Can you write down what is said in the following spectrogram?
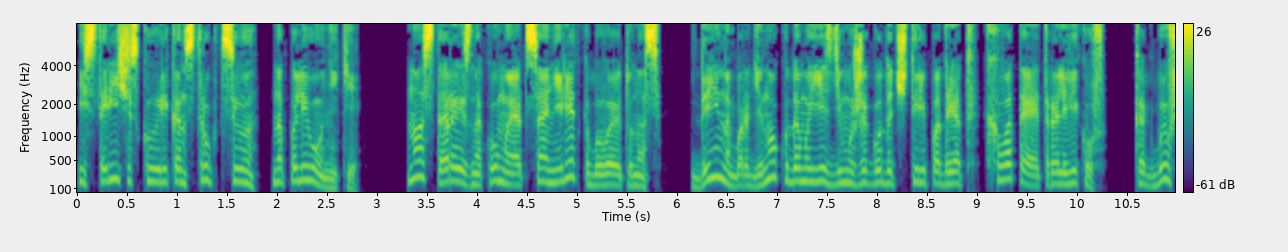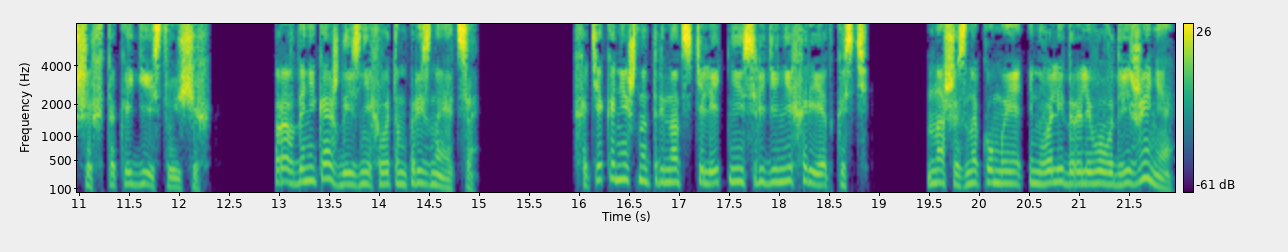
историческую реконструкцию наполеоники. Но старые знакомые отца нередко бывают у нас, да и на Бородино, куда мы ездим уже года четыре подряд, хватает ролевиков, как бывших, так и действующих. Правда, не каждый из них в этом признается. Хотя, конечно, тринадцатилетние среди них редкость. Наши знакомые инвалиды ролевого движения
